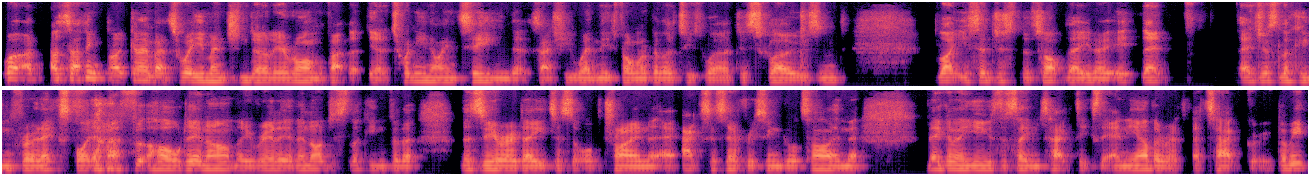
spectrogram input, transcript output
Well, I, think like going back to where you mentioned earlier on, the fact that you know 2019, that's actually when these vulnerabilities were disclosed, and like you said just at the top there, you know, it, they're, they're just looking for an exploit foothold in, aren't they? Really, and they're not just looking for the the zero day to sort of try and access every single time. They're, they're going to use the same tactics that any other attack group. I mean.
